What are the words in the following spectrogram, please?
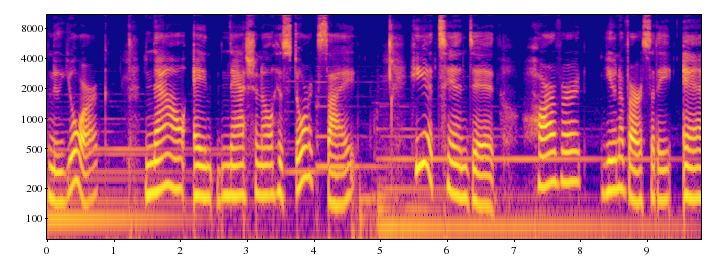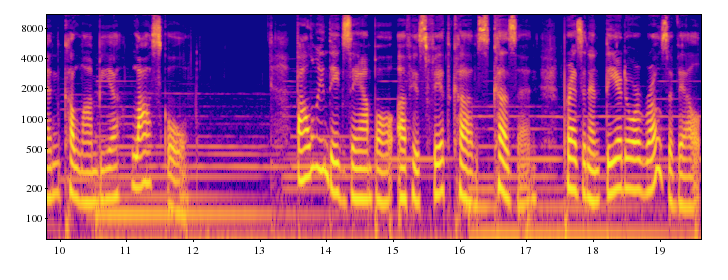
New York, now a National Historic Site, he attended Harvard University and Columbia Law School. Following the example of his fifth cousin, President Theodore Roosevelt,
